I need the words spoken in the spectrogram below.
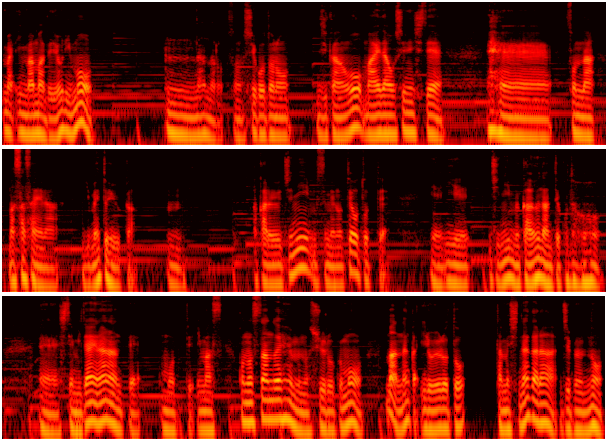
ーまあ、今までよりもうんなんだろうその仕事の時間を前倒しにして、えー、そんな、まあ、些細な夢というか、うん、明るいうちに娘の手を取って、え、家路に向かうなんてことを、えー、してみたいななんて思っています。このスタンド FM の収録もまあなんかいろいろと試しながら自分の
